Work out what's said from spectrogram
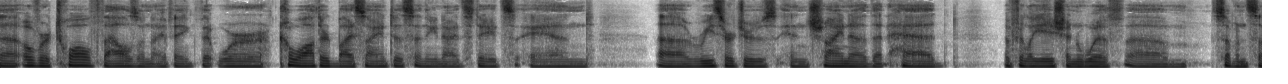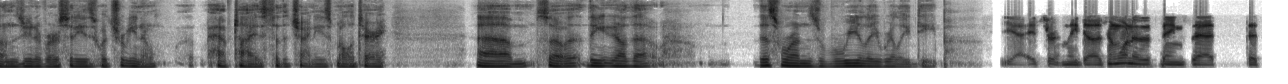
Uh, over 12,000, I think, that were co authored by scientists in the United States and uh, researchers in China that had affiliation with um, Seven Sons Universities, which you know have ties to the Chinese military. Um, so the you know the this runs really really deep. Yeah, it certainly does. And one of the things that that's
